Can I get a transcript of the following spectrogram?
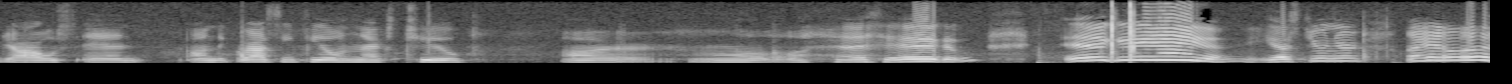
joust and on the grassy field next to our oh, Iggy! Yes, Junior? I have a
